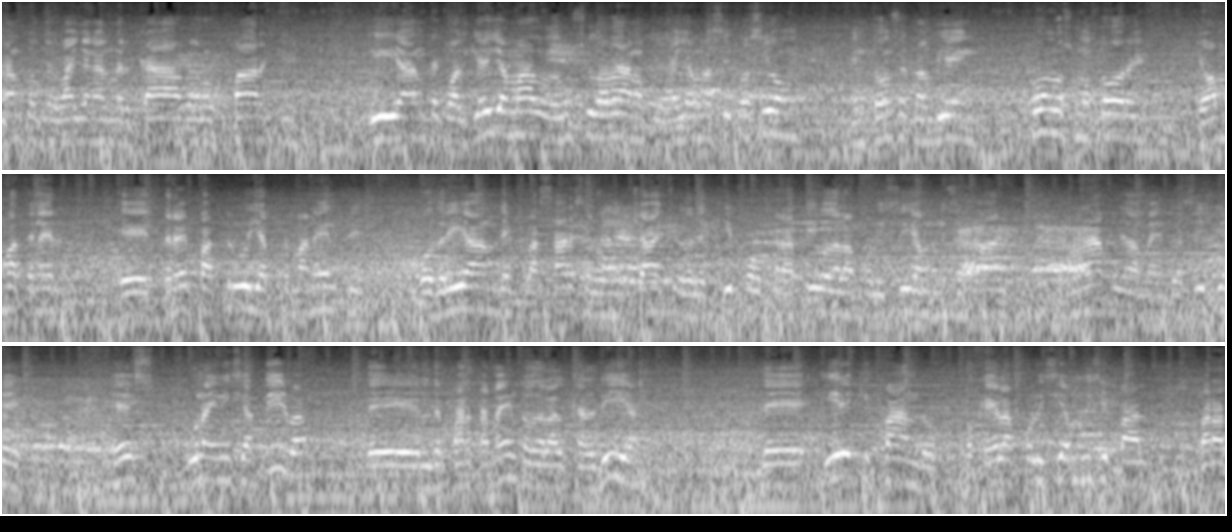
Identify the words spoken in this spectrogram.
tanto que vayan al mercado, a los parques y ante cualquier llamado de un ciudadano que haya una situación, entonces también con los motores que vamos a tener eh, tres patrullas permanentes podrían desplazarse los muchachos del equipo operativo de la Policía Municipal rápidamente. Así que es una iniciativa del departamento, de la alcaldía, de ir equipando lo que es la Policía Municipal para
